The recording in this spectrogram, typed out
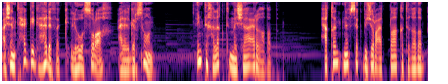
عشان تحقق هدفك اللي هو الصراخ على القرصون أنت خلقت مشاعر غضب. حقنت نفسك بجرعة طاقة غضب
